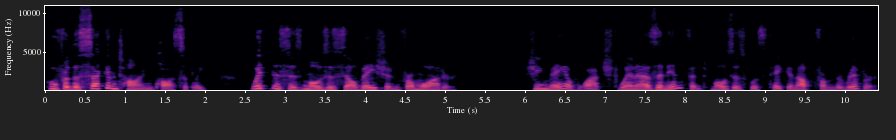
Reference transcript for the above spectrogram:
who for the second time possibly witnesses Moses' salvation from water. She may have watched when, as an infant, Moses was taken up from the river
